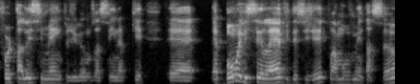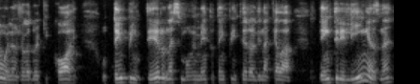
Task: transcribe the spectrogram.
fortalecimento, digamos assim, né? Porque é, é bom ele ser leve desse jeito, a movimentação, ele é um jogador que corre o tempo inteiro, né? Se movimenta o tempo inteiro ali naquela entre linhas, né?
